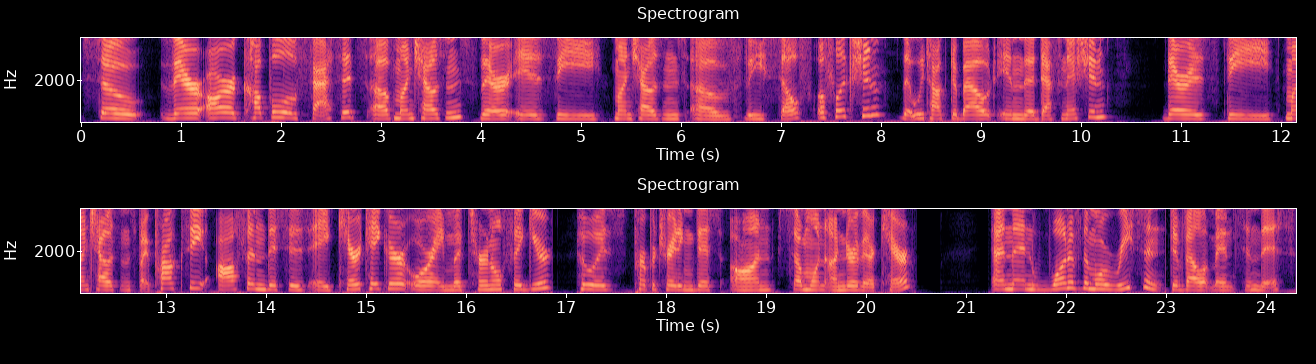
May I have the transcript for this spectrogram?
so, there are a couple of facets of Munchausen's. There is the Munchausen's of the self affliction that we talked about in the definition. There is the Munchausen's by proxy. Often, this is a caretaker or a maternal figure who is perpetrating this on someone under their care. And then, one of the more recent developments in this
